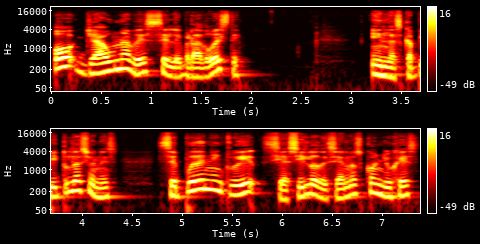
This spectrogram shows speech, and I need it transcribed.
o ya una vez celebrado este. En las capitulaciones se pueden incluir, si así lo desean los cónyuges,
